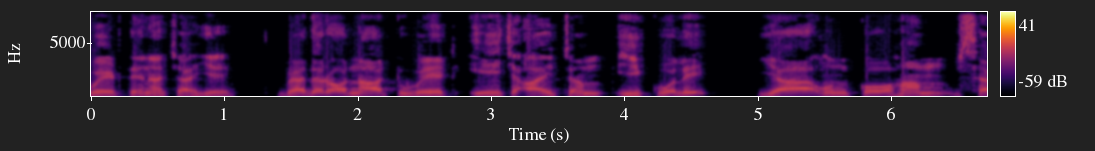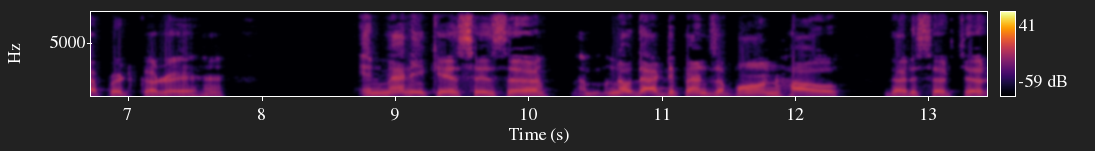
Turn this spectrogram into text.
ویٹ دینا چاہیے؟ Whether or not to weight each item equally یا ان کو ہم سیپریٹ کر رہے ہیں؟ In many cases no that depends upon how the researcher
